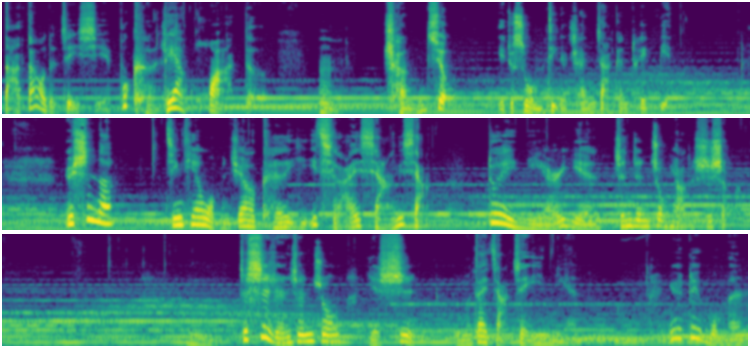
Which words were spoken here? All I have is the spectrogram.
达到的这些不可量化的嗯成就，也就是我们自己的成长跟蜕变。于是呢，今天我们就要可以一起来想一想，对你而言真正重要的是什么？嗯，这是人生中也是。我们在讲这一年，因为对我们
